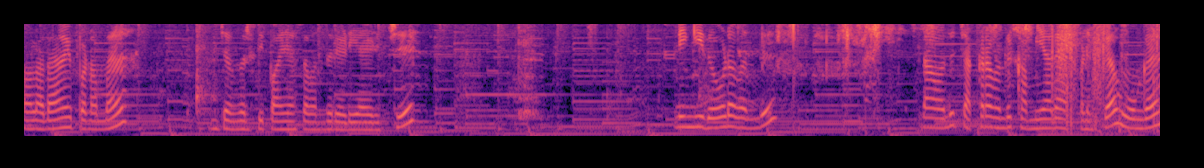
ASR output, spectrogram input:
அவ்வளோதான் இப்போ நம்ம ஜவ்வரிசி பாயாசம் வந்து ரெடி ஆயிடுச்சு. நீங்கள் இதோட வந்து நான் வந்து சர்க்கரை வந்து கம்மியாக தான் ஆட் பண்ணியிருக்கேன் உங்கள்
